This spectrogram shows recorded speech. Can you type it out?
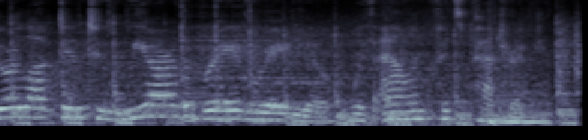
You're locked into We Are the Brave Radio with Alan Fitzpatrick.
